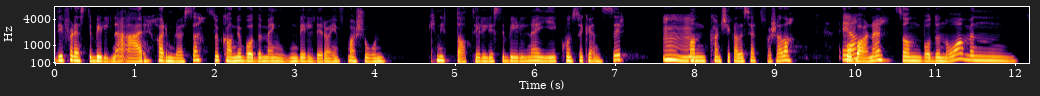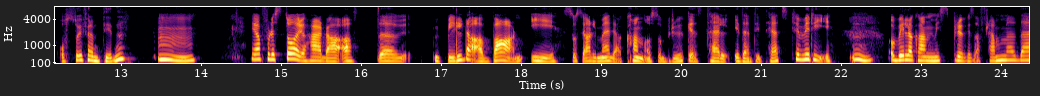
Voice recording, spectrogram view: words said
de fleste bildene er harmløse, så kan jo både mengden bilder og informasjon knytta til disse bildene gi konsekvenser Mm. man kanskje ikke hadde sett for seg, da. For Ja. barnet. Sånn både nå, men også i fremtiden. Mm. Ja, for det står jo her da at uh, bilder av barn i sosiale medier kan også brukes til identitetstyveri. Mm. Og bilder kan misbrukes av fremmede,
